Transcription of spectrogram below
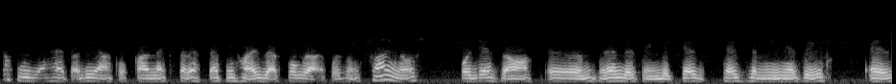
Csak úgy lehet a diákokkal megszerettetni, ha ezzel foglalkozunk. Sajnos hogy ez a rendezvény vagy kezdeményezés, ez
